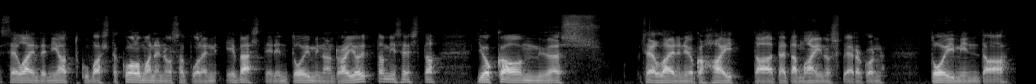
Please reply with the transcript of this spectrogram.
selainten jatkuvasta kolmannen osapuolen evästeiden toiminnan rajoittamisesta, joka on myös sellainen, joka haittaa tätä mainosverkon toimintaa.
